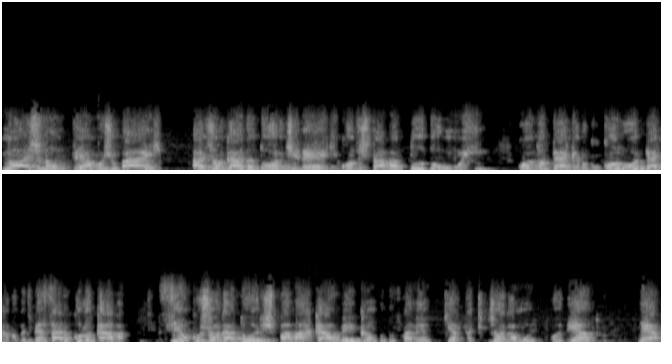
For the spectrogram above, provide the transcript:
Nós não temos mais a jogada do Rodinei, que quando estava tudo ruim, quando o técnico, o técnico adversário colocava cinco jogadores para marcar o meio-campo do Flamengo, que, é, que joga muito por dentro, né?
